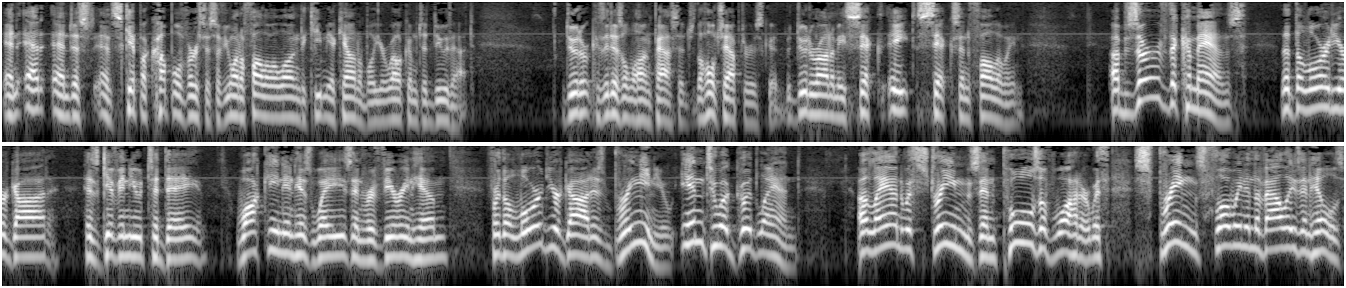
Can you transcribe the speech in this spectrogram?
and, ed, and just and skip a couple verses. So if you want to follow along to keep me accountable, you're welcome to do that. Because it is a long passage. The whole chapter is good. But Deuteronomy 6, 8, 6 and following. Observe the commands that the Lord your God has given you today, walking in his ways and revering him. For the Lord your God is bringing you into a good land a land with streams and pools of water, with springs flowing in the valleys and hills,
